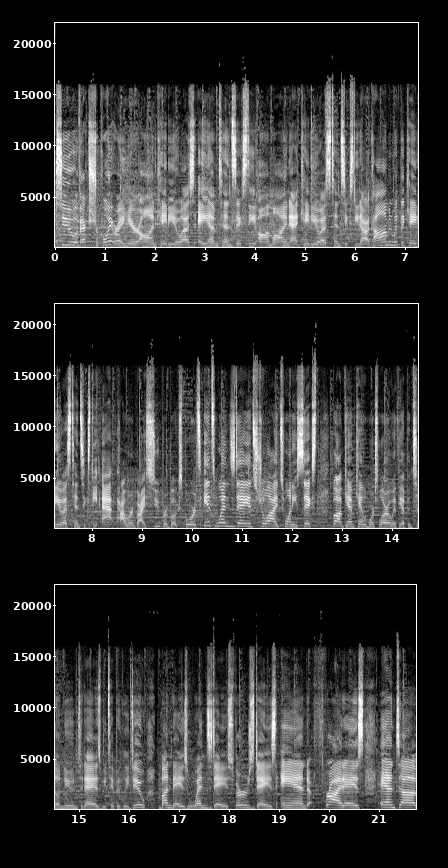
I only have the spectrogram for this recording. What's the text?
Two of Extra Point right here on KDUS AM 1060, online at KDUS1060.com, and with the KDUS 1060 app powered by Superbook Sports. It's Wednesday, it's July 26th. Bob Kemp, Kayla Mortellaro with you up until noon today, as we typically do Mondays, Wednesdays, Thursdays, and Fridays. And, uh,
